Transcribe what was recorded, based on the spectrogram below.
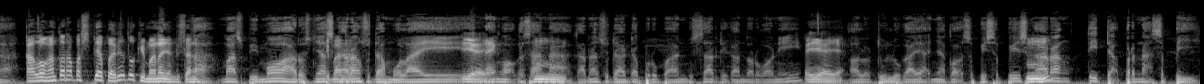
Nah. Kalau ngantor apa setiap hari atau gimana yang di sana? Nah, Mas Bimo harusnya Gimana? sekarang sudah mulai Iya, iya. nengok ke sana karena sudah ada perubahan besar di kantor Koni. Iya, iya. Kalau dulu kayaknya kok sepi-sepi, sekarang tidak pernah sepi.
